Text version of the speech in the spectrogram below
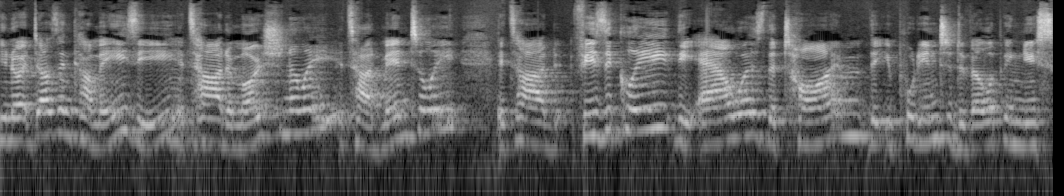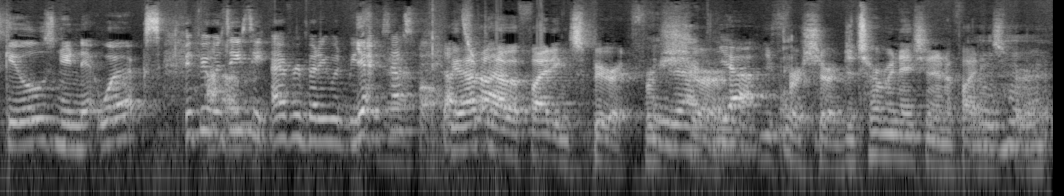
You know, it doesn't come easy. Mm-hmm. It's hard emotionally, it's hard mentally, it's hard physically, the hours, the time that you put into developing new skills, new networks. If it was um, easy, everybody would be yeah, successful. you have right. to have a fighting spirit for exactly. sure. Yeah. For sure. Determination and a fighting mm-hmm. spirit.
